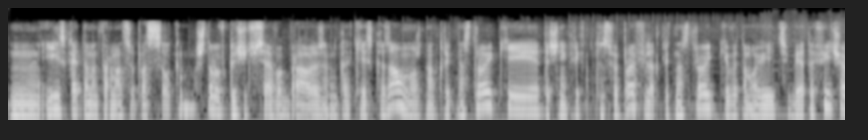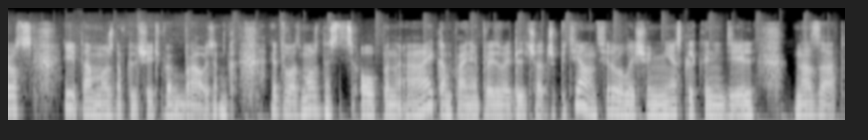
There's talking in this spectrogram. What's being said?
и искать там информацию по ссылкам. Чтобы включить в веб-браузинг, как я и сказал, нужно открыть настройки, точнее, кликнуть на свой профиль, открыть настройки, вы там увидите бета features, и там можно включить веб-браузинг. Эту возможность OpenAI компания-производитель ChatGPT анонсировала еще несколько недель назад.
